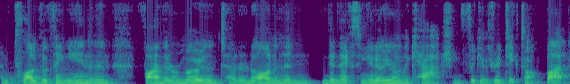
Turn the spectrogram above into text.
and, plug the thing in and then find the remote and turn it on. And then the next thing you know, you're on the couch and flicking through TikTok. But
